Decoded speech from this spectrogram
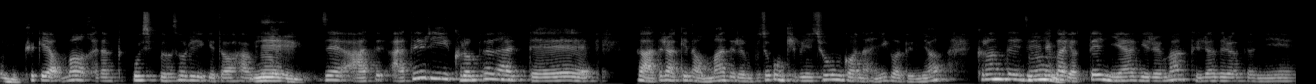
음, 그게 엄마가 가장 듣고 싶은 소리이기도 하고 음, 이제 아들, 아들이 그런 표현할 때 그 아들 아끼는 엄마들은 무조건 기분이 좋은 건 아니거든요. 그런데 이제 제가 음. 엿된 이야기를 막 들려드렸더니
